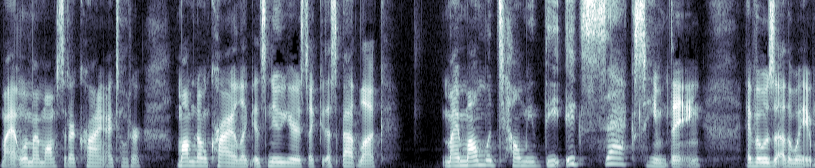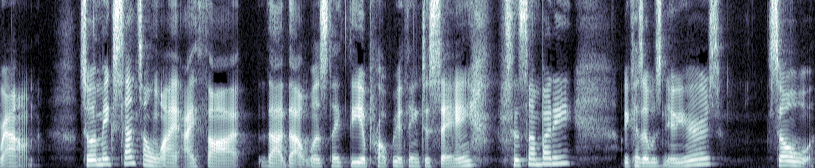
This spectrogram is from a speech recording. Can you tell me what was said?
my, when my mom started crying, I told her, Mom, don't cry. Like, it's New Year's. Like, that's bad luck. My mom would tell me the exact same thing if it was the other way around. So it makes sense on why I thought that that was like the appropriate thing to say to somebody because it was New Year's. So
